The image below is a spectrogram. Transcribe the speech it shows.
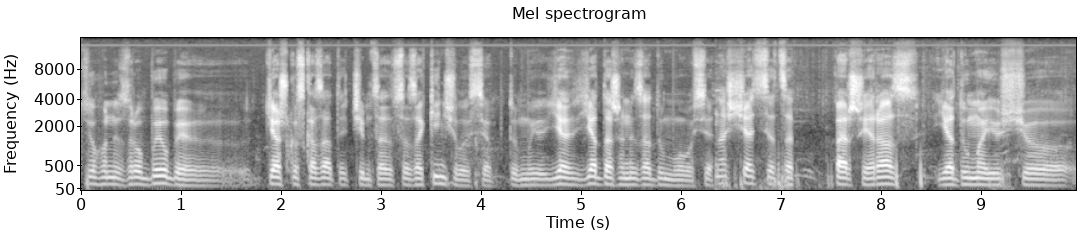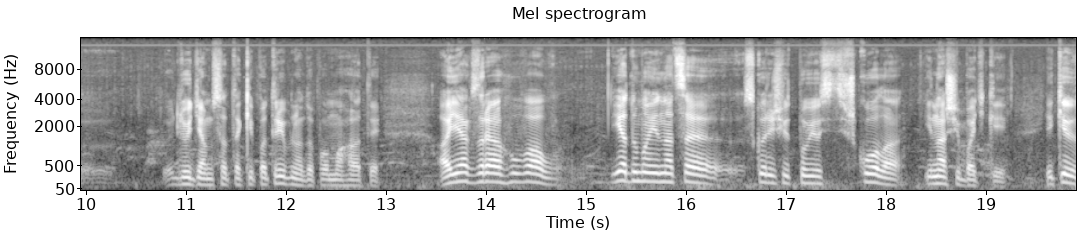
цього не зробив би, тяжко сказати, чим це все закінчилося. Тому я, я навіть не задумувався. На щастя, це перший раз. Я думаю, що людям все-таки потрібно допомагати. А як зреагував? Я думаю, на це скоріш відповість школа і наші батьки, які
